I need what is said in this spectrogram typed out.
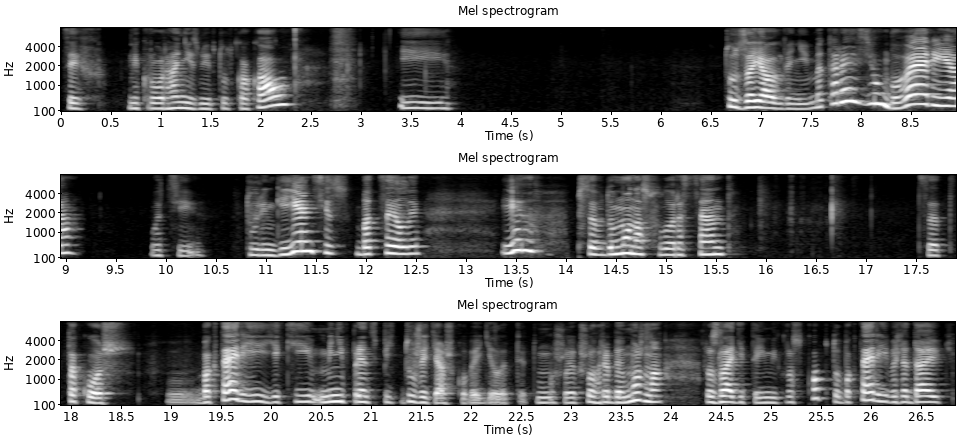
цих мікроорганізмів тут какао. І тут заявлені метаризіум, боверія, оці турінгієнсіс бацили і псевдомонас флуоресцент. Це також бактерії, які мені, в принципі, дуже тяжко виділити. Тому що якщо гриби можна розгледіти і мікроскоп, то бактерії виглядають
